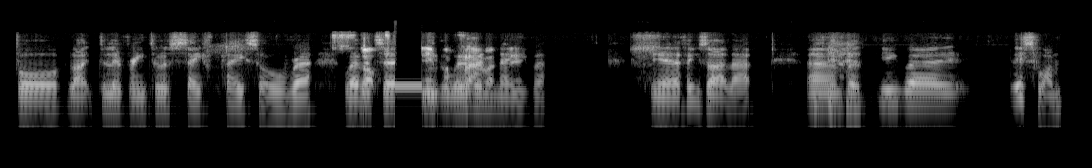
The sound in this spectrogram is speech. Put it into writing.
for like delivering to a safe place or uh, whether Stop to it with a neighbour. Yeah, things like that. Um, but you, uh, this one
